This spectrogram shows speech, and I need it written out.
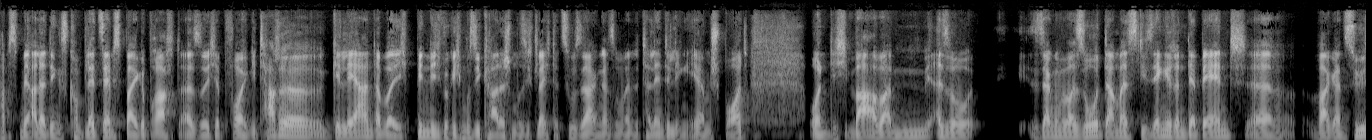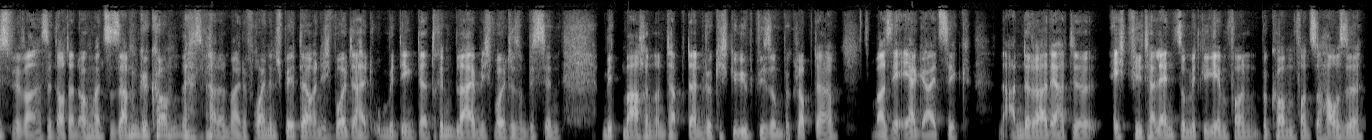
habe es mir allerdings komplett selbst beigebracht. Also ich habe vorher Gitarre gelernt, aber ich bin nicht wirklich musikalisch, muss ich gleich dazu sagen. Also meine Talente liegen eher im Sport. Und ich war aber, also sagen wir mal so, damals die Sängerin der Band äh, war ganz süß. Wir war, sind auch dann irgendwann zusammengekommen. Das war dann meine Freundin später und ich wollte halt unbedingt da drin bleiben. Ich wollte so ein bisschen mitmachen und habe dann wirklich geübt wie so ein Bekloppter. War sehr ehrgeizig. Ein anderer, der hatte echt viel Talent so mitgegeben von bekommen von zu Hause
